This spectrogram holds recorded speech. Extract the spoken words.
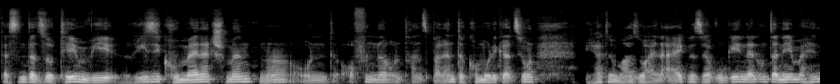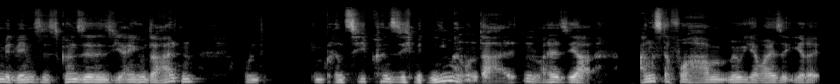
das sind dann so Themen wie Risikomanagement ne, und offene und transparente Kommunikation. Ich hatte mal so ein Ereignis, ja, wo gehen denn Unternehmer hin, mit wem können sie sich eigentlich unterhalten? Und im Prinzip können sie sich mit niemandem unterhalten, weil sie ja Angst davor haben, möglicherweise ihre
